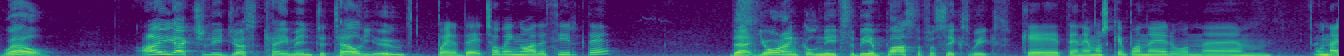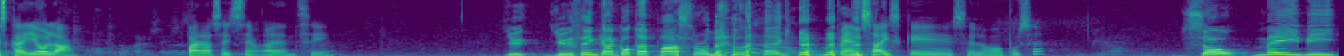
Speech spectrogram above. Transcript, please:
well, I actually just came in to tell you Pues de hecho vengo a decirte that your ankle needs to be in plaster for six weeks. que tenemos que poner un, em, una escayola para seis semanas. Eh, sí. You, you think I got that plaster on the leg? ¿Pensáis que se lo puse? So maybe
